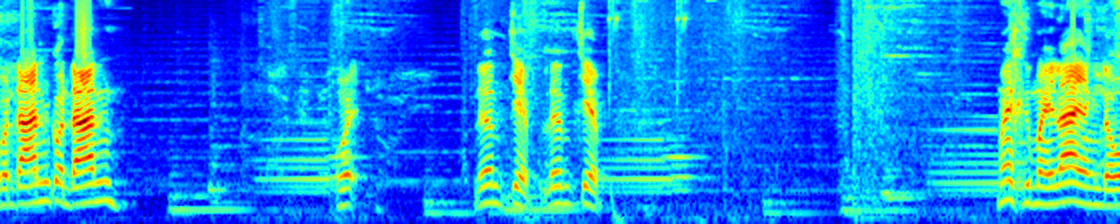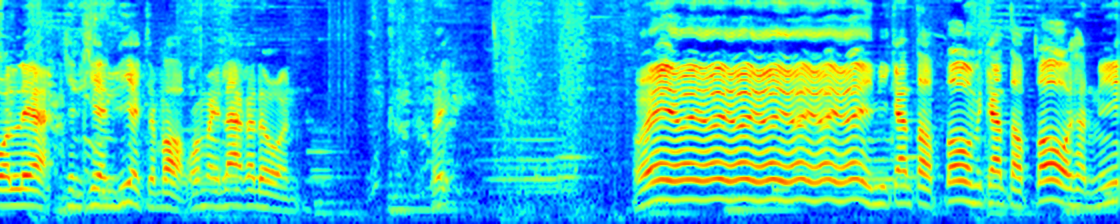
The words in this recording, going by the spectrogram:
กดดันกดดันโอ้ยเริ่มเจ็บเริ่มเจ็บ ไม่คือไมล่ายังโดนเลยอะเคนเคนพี่อยากจะบอกว่าไมล่าก็โดน เฮ้ย เฮ้ยเฮ้ยเฮ้ยเฮ้ยเฮ้ยเฮ้ยเฮ้ยเฮ้ยมีการตอบโต้ มีการตอบโต้ฉันนี้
